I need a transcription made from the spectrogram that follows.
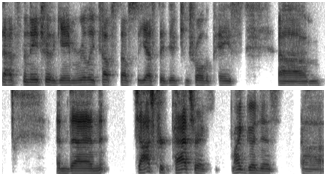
that's the nature of the game. Really tough stuff. So yes, they did control the pace. Um, and then Josh Kirkpatrick, my goodness, uh,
